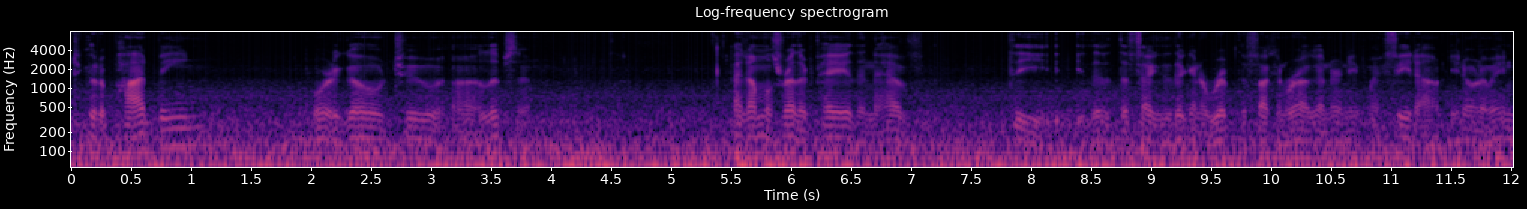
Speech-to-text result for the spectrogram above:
to go to Podbean, or to go to uh, Libsyn. I'd almost rather pay than to have the, the the fact that they're going to rip the fucking rug underneath my feet out. You know what I mean?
